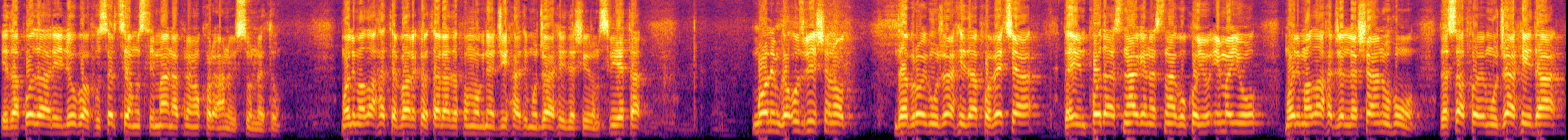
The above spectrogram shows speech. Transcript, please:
i da podari ljubav u srce muslimana prema Kur'anu i sunnetu. Molim Allaha te barek ta'ala da pomogne džihad i muđahide širom svijeta. Molim ga uzvišenog da broj muđahida poveća, da im poda snage na snagu koju imaju. Molim Allaha Đalešanuhu da safove muđahida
